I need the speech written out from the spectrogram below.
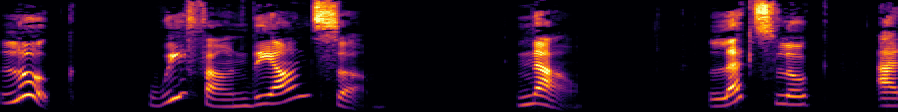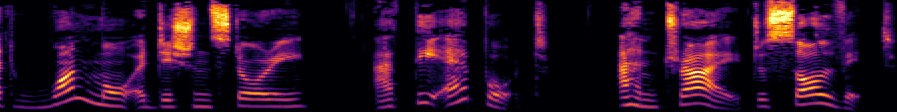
Look, we found the answer. Now, let's look at one more addition story at the airport and try to solve it.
